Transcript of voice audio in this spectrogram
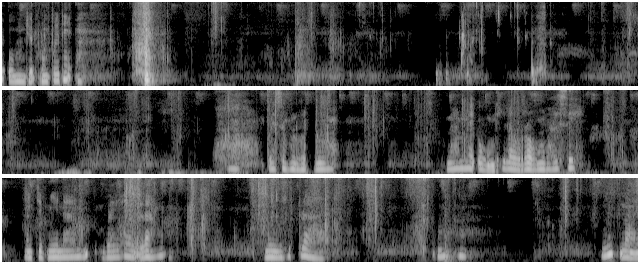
ะอมหยดลงไปนี่ไปสำรวจดู น้ำในโอ่งที่เรารองไว้สิ มันจะมีน้ำไว้ให้ล้างมือหรือเปล่า นิดหน่อย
